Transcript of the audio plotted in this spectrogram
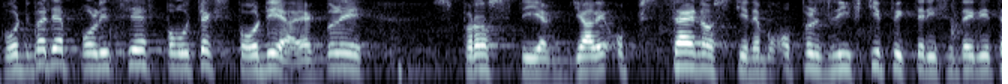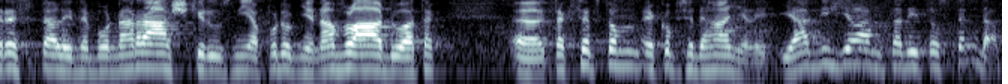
odvede policie v poutech z pódia, jak byli zprostý, jak dělali obscénosti nebo oplzlý vtipy, které se tehdy trestali, nebo narážky různý a podobně na vládu a tak, eh, tak se v tom jako předháněli. Já když dělám tady to stand-up,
